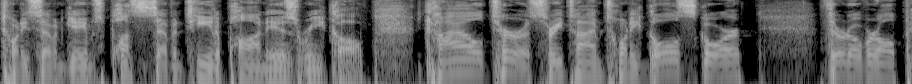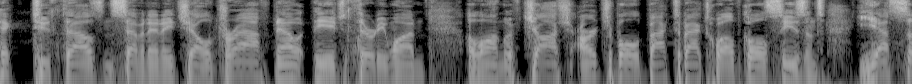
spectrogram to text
27 games, plus 17 upon his recall. Kyle Turris, three-time 20 goal scorer, third overall pick, 2007 NHL draft, now at the age of 31, along with Josh Archibald, back-to-back 12 goal seasons. Jesse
